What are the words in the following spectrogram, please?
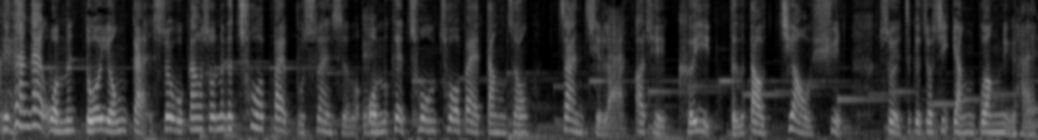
你看看我们多勇敢，所以我刚刚说那个挫败不算什么，我们可以从挫败当中。站起来，而且可以得到教训，所以这个就是阳光女孩。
